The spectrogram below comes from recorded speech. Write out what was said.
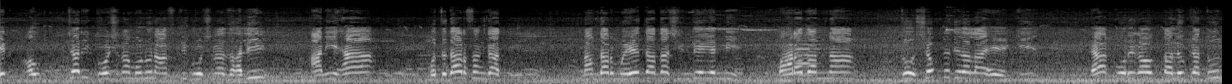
एक औपचारिक घोषणा म्हणून आज ती घोषणा झाली आणि ह्या मतदारसंघात नामदार महेशदादा शिंदे यांनी महाराजांना जो शब्द दिलेला आहे की ह्या कोरेगाव तालुक्यातून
